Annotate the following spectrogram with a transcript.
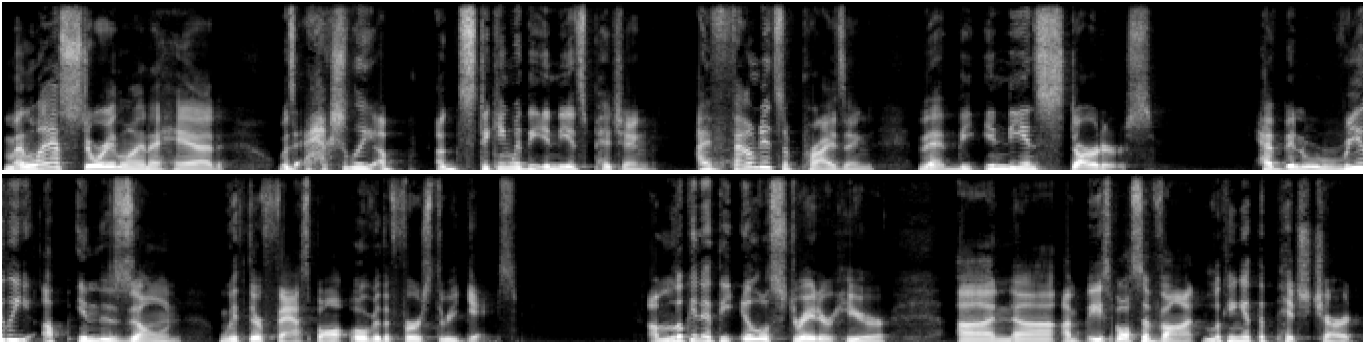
My last storyline I had was actually a, a, sticking with the Indians pitching. I found it surprising that the Indian starters have been really up in the zone with their fastball over the first three games. I'm looking at the illustrator here on uh, on Baseball Savant, looking at the pitch chart,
